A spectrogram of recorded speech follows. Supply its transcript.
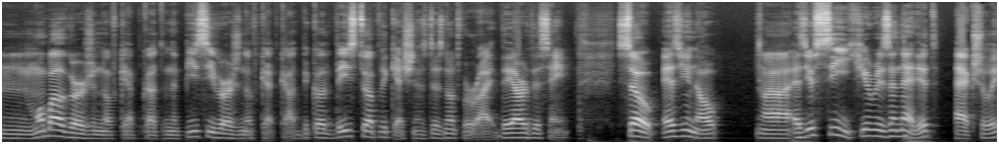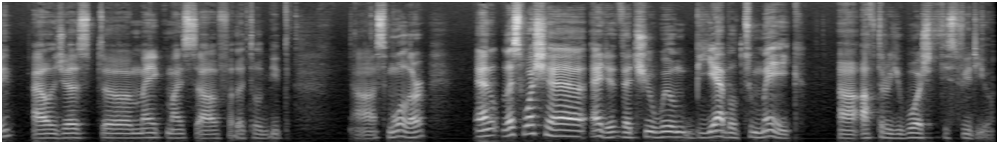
mm, mobile version of CapCut and a PC version of CapCut, because these two applications does not vary, they are the same. So as you know, uh, as you see here is an edit actually, I'll just uh, make myself a little bit uh, smaller and let's watch an edit that you will be able to make uh, after you watch this video.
